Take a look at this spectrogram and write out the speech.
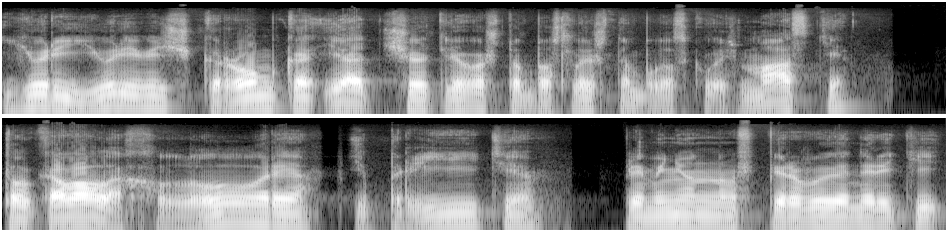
Юрий Юрьевич громко и отчетливо, чтобы слышно было сквозь маски, толковал о хлоре и прите, примененном впервые на реке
